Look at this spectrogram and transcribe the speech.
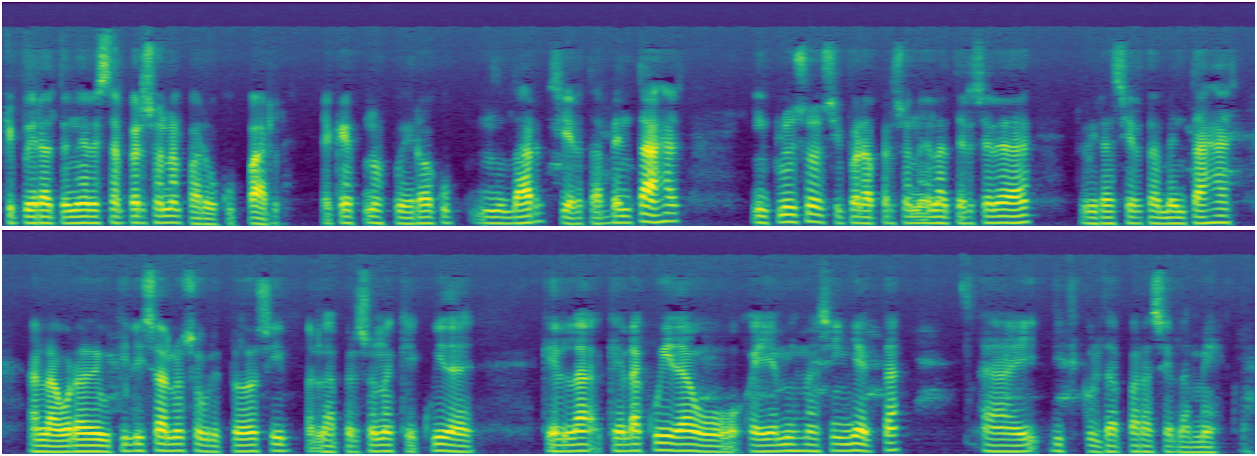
que pudiera tener esta persona para ocuparla, ya que nos pudiera dar ciertas ventajas, incluso si fuera persona de la tercera edad, tuviera ciertas ventajas a la hora de utilizarlo, sobre todo si la persona que cuida, que la, que la cuida o ella misma se inyecta, hay dificultad para hacer la mezcla.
